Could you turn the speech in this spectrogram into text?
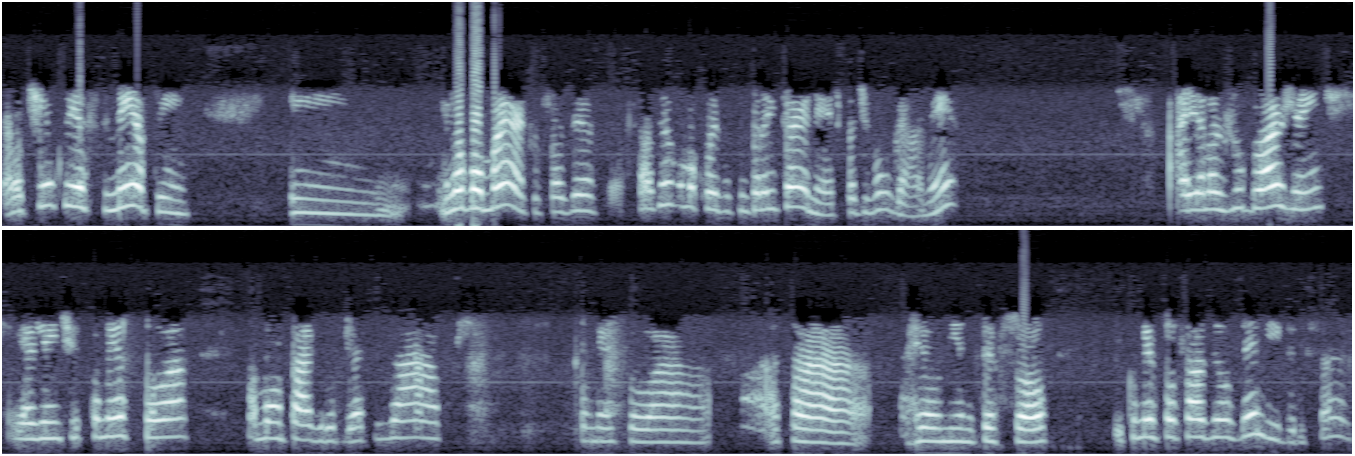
ela tinha conhecimento em, em, em logomarca, fazer, fazer alguma coisa assim pela internet para divulgar, né? Aí ela ajudou a gente e a gente começou a, a montar grupo de WhatsApp, começou a estar tá reunindo pessoal e começou a fazer os deliveries, sabe?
